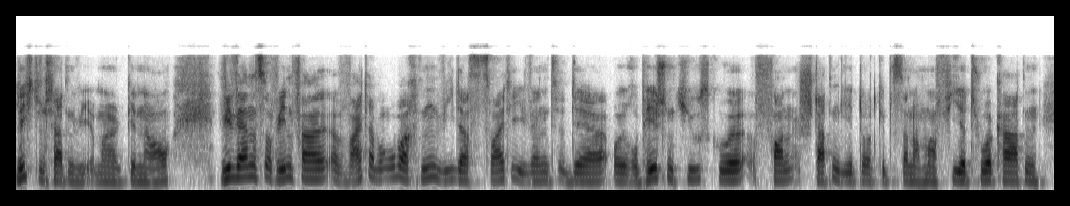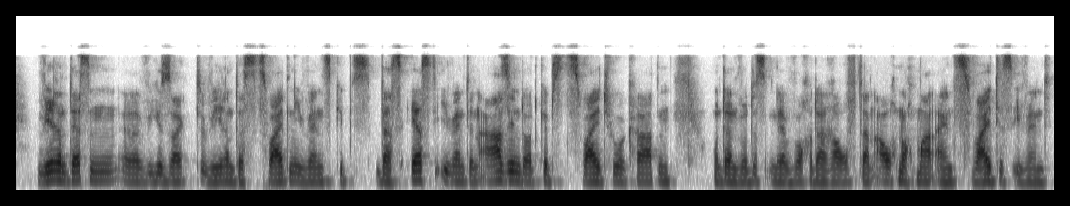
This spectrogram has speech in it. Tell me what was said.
Licht und Schatten wie immer, genau. Wir werden es auf jeden Fall weiter beobachten, wie das zweite Event der europäischen Q-School vonstatten geht. Dort gibt es dann nochmal vier Tourkarten. Währenddessen, äh, wie gesagt, während des zweiten Events gibt es das erste Event in Asien. Dort gibt es zwei Tourkarten und dann wird es in der Woche darauf dann auch nochmal ein zweites Event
